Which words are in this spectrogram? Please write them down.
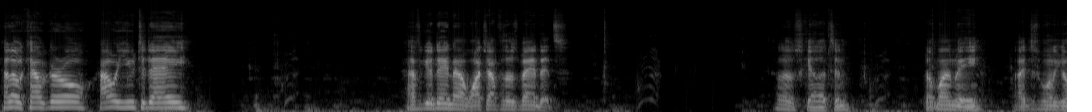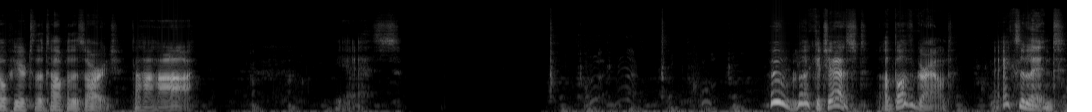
Hello, cowgirl. How are you today? Have a good day now. Watch out for those bandits. Hello, skeleton. Don't mind me. I just want to go up here to the top of this arch. Ha ha ha. Yes. Ooh, look, a chest. Above ground. Excellent.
